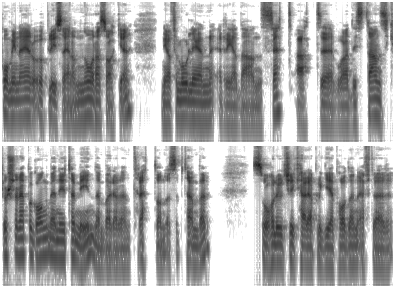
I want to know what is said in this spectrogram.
påminna er och upplysa er om några saker. Ni har förmodligen redan sett att eh, våra distanskurser är på gång med en ny termin. Den börjar den 13 september. Så håll utkik här i Apologia-podden efter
